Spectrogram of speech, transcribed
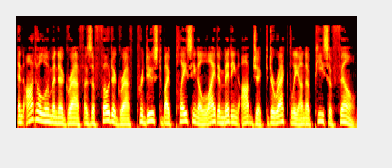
An autoluminograph is a photograph produced by placing a light-emitting object directly on a piece of film.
